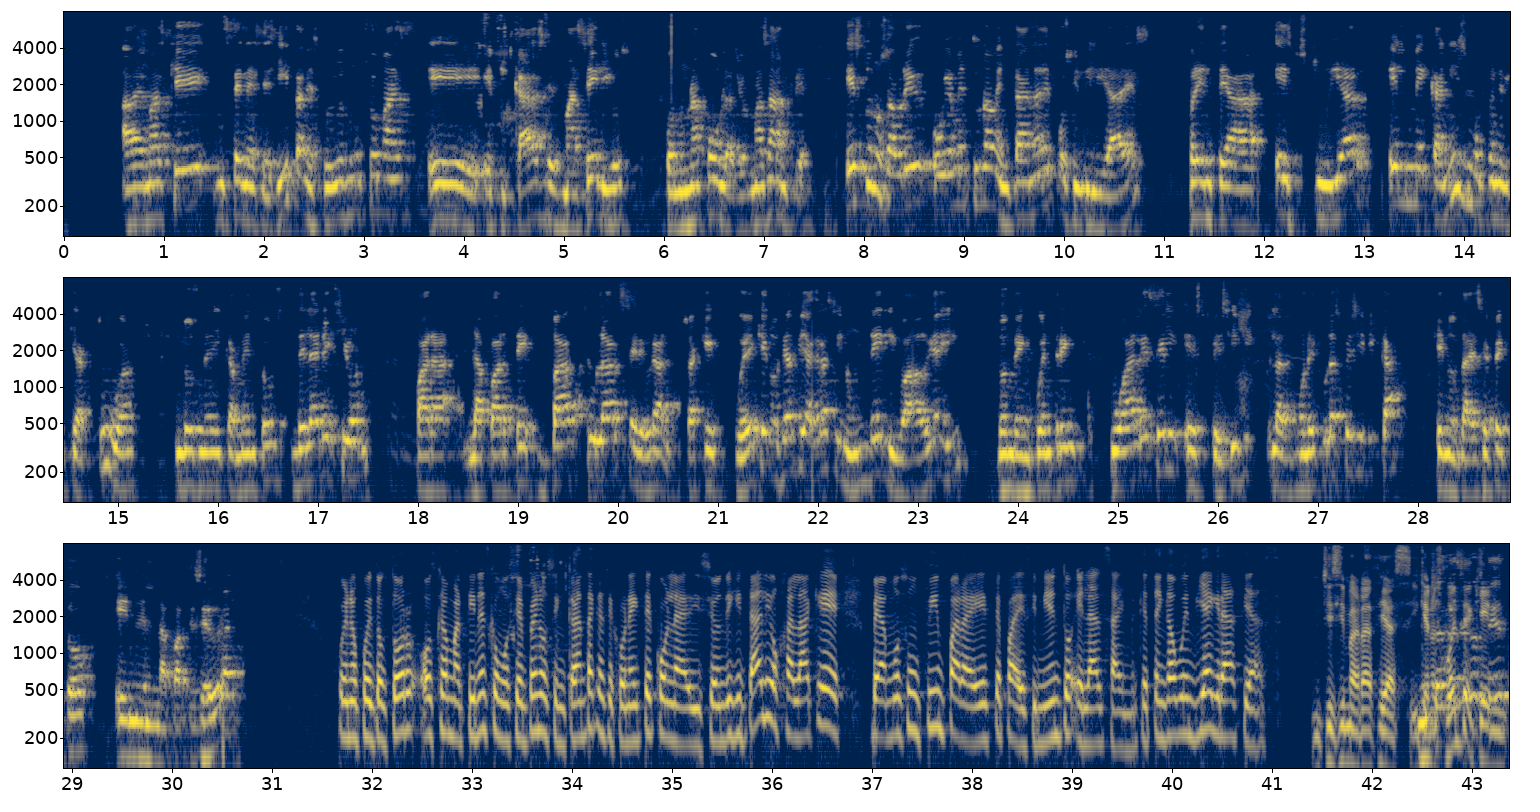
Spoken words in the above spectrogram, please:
Además que se necesitan estudios mucho más eh, eficaces, más serios, con una población más amplia. Esto nos abre obviamente una ventana de posibilidades frente a estudiar el mecanismo con el que actúan los medicamentos de la erección para la parte vascular cerebral. O sea que puede que no sea el Viagra, sino un derivado de ahí, donde encuentren cuál es el específico, la molécula específica que nos da ese efecto en la parte cerebral. Bueno, pues doctor Oscar Martínez, como siempre nos encanta que se conecte con la edición digital y ojalá que veamos un fin para este padecimiento, el Alzheimer. Que tenga buen día y gracias. Muchísimas gracias. Y que nos cuente quién,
